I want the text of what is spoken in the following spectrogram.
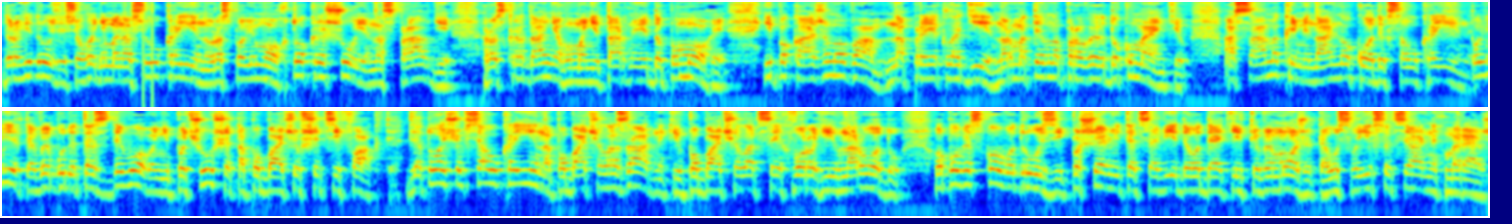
Дорогі друзі, сьогодні ми на всю Україну розповімо, хто кришує насправді розкрадання гуманітарної допомоги, і покажемо вам на прикладі нормативно-правових документів, а саме Кримінального кодексу України. Повірте, ви будете здивовані, почувши та побачивши ці факти. Для того, щоб вся Україна побачила зрадників, побачила цих ворогів народу. Обов'язково, друзі, поширюйте це відео де тільки ви можете у своїх соціальних мережах.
